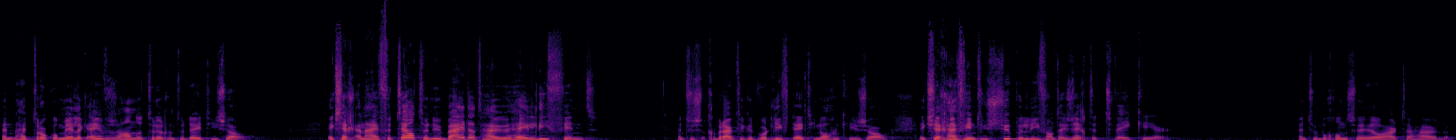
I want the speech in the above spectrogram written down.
En hij trok onmiddellijk een van zijn handen terug en toen deed hij zo. Ik zeg, en hij vertelt er nu bij dat hij u heel lief vindt. En toen gebruikte ik het woord lief, deed hij nog een keer zo. Ik zeg, hij vindt u super lief, want hij zegt het twee keer. En toen begon ze heel hard te huilen.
